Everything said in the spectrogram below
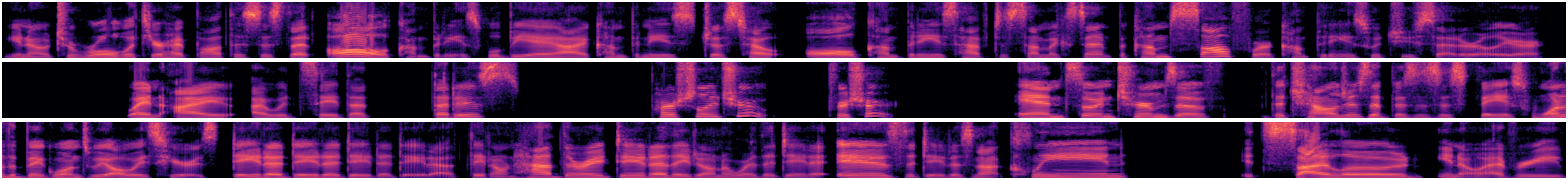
you know, to roll with your hypothesis that all companies will be AI companies, just how all companies have to some extent become software companies, which you said earlier. And I, I would say that that is partially true for sure. And so, in terms of the challenges that businesses face, one of the big ones we always hear is data, data, data, data. They don't have the right data. They don't know where the data is. The data is not clean. It's siloed, you know, every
